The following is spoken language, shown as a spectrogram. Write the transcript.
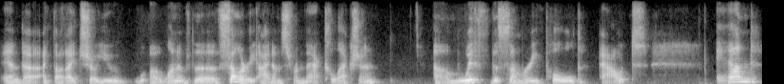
And uh, I thought I'd show you uh, one of the celery items from that collection um, with the summary pulled out. And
